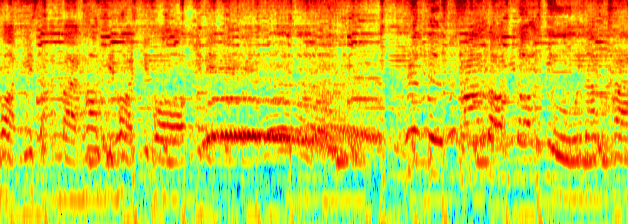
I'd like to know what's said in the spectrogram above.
ฑลไปขีดหอดอีสานบ้านเข้าขีดหอดที่พออีเมเรื่องหนึ่งเช้าต่อพี่น้องอยู่นะคะ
